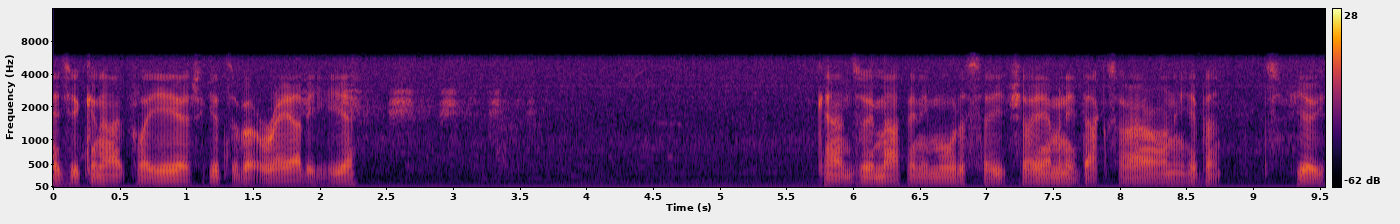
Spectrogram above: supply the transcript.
As you can hopefully hear, it gets a bit rowdy here. Can't zoom up anymore to see show you how many ducks there are on here, but it's a few.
